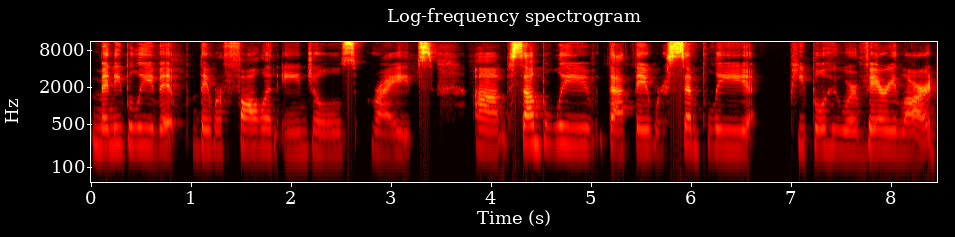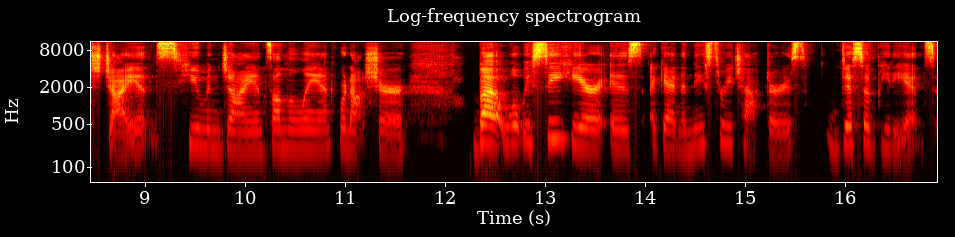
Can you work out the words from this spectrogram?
many believe it they were fallen angels, right? Um, some believe that they were simply people who were very large giants, human giants on the land. We're not sure. But what we see here is, again, in these three chapters, disobedience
